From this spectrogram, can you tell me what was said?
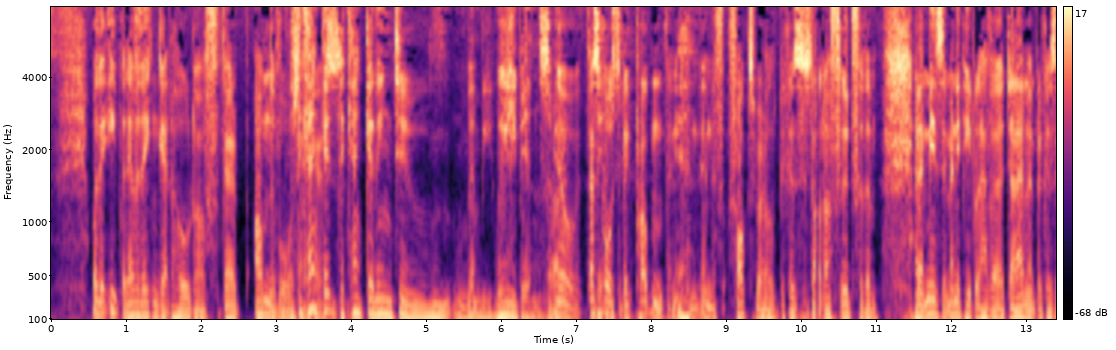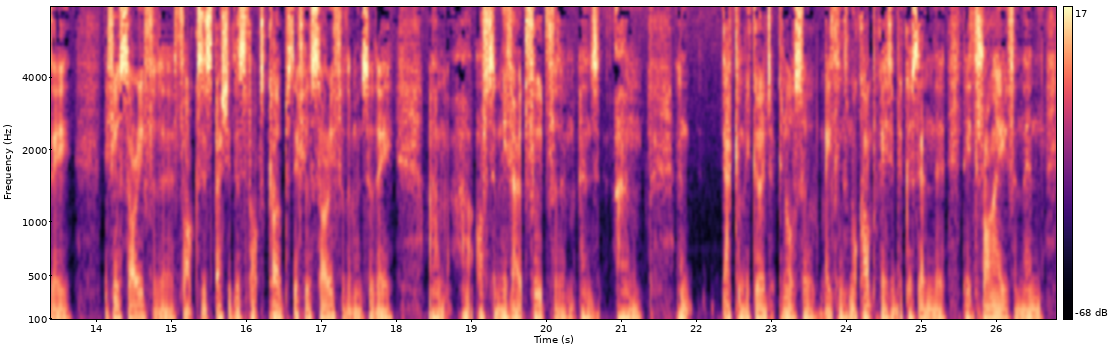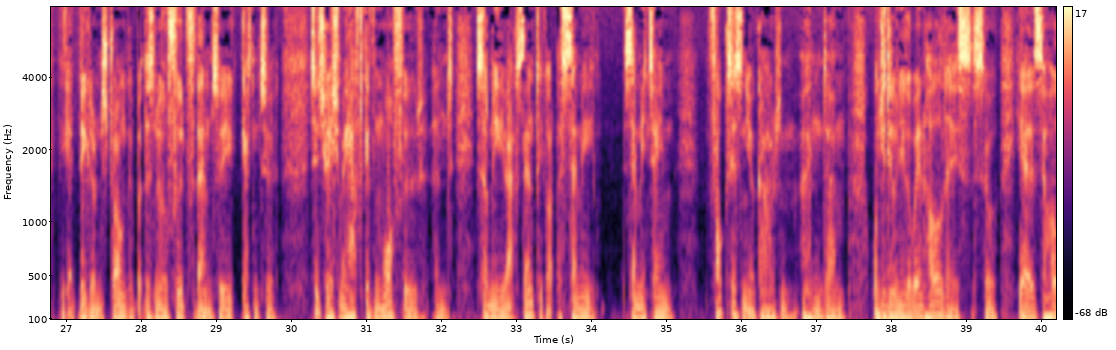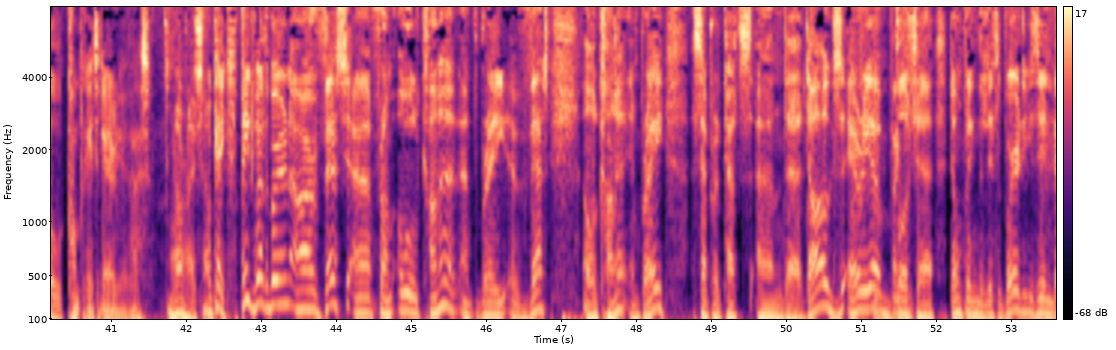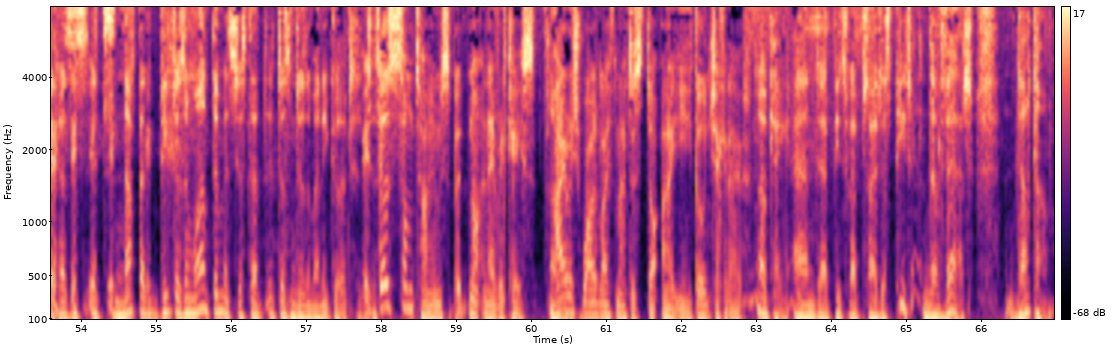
Well, they eat whatever they can get hold of. They're omnivores. They can't get. They can't get into maybe wheelie bins. Or, no, that's caused a big problem in, Yeah. in, in the fox world because there's not enough food for them, and it means that many people have a dilemma because they they feel sorry for the foxes, especially if there's fox cubs. They feel sorry for them, and so they um, uh, often leave out food for them, and um, and that can be good. It can also make things more complicated because then the, they thrive and then they get bigger and stronger, but there's no food for them. So you get into a situation where you have to give them more food and suddenly you accidentally got a semi, semi-tame foxes in your garden. And, um, what do you do when you go away on holidays? So yeah, it's a whole complicated area that. All right. Okay. Pete Wedderburn, our vet uh, from Old Connaught at the Bray Vet. Old Connaught in Bray. Separate cats and uh, dogs area. but uh, don't bring the little birdies in because it's, it's not that Pete doesn't want them. It's just that it doesn't do them any good. It does sometimes, but not in every case. All right. IrishWildlifeMatters.ie. Go and check it out. Okay. And uh, Pete's website is petethevet.com.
